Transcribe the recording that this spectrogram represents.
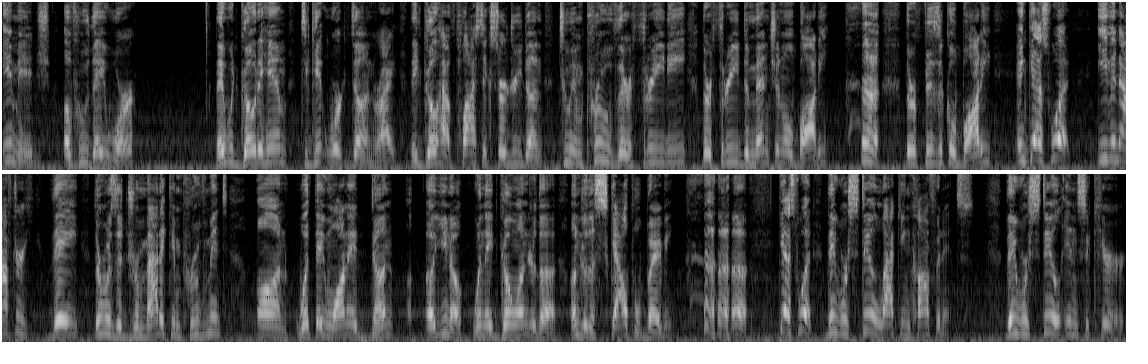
image of who they were they would go to him to get work done, right? They'd go have plastic surgery done to improve their 3D, their three dimensional body, their physical body. And guess what? Even after they, there was a dramatic improvement on what they wanted done, uh, you know, when they'd go under the under the scalpel, baby. guess what? They were still lacking confidence. They were still insecure.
